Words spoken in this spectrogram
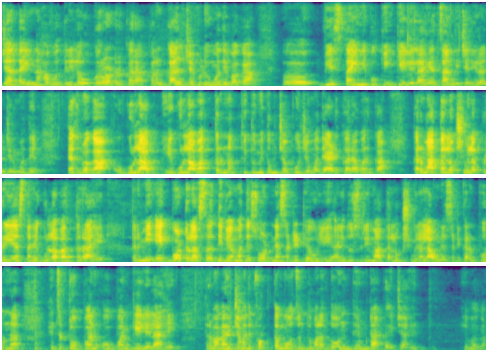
ज्या ताईंना हवं तरी लवकर ऑर्डर करा. कारण कालच्या व्हिडिओमध्ये बघा वीस ताईंनी बुकिंग केलेलं आहे चांदीच्या निरांजनमध्ये. त्याच बघा गुलाब हे गुलाबात तर नक्की तुम्ही तुमच्या पूजेमध्ये ॲड करा बरं का. कारण माता लक्ष्मीला प्रिय असणार हे गुलाबात तर आहे. तर मी एक बॉटल असं दिव्यामध्ये सोडण्यासाठी ठेवली आणि दुसरी माता लक्ष्मीला लावण्यासाठी. कारण पूर्ण ह्याचं टोपण ओपन केलेलं आहे. तर बघा ह्याच्यामध्ये फक्त मोजून तुम्हाला दोन थेंब टाकायचे आहेत. हे बघा.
